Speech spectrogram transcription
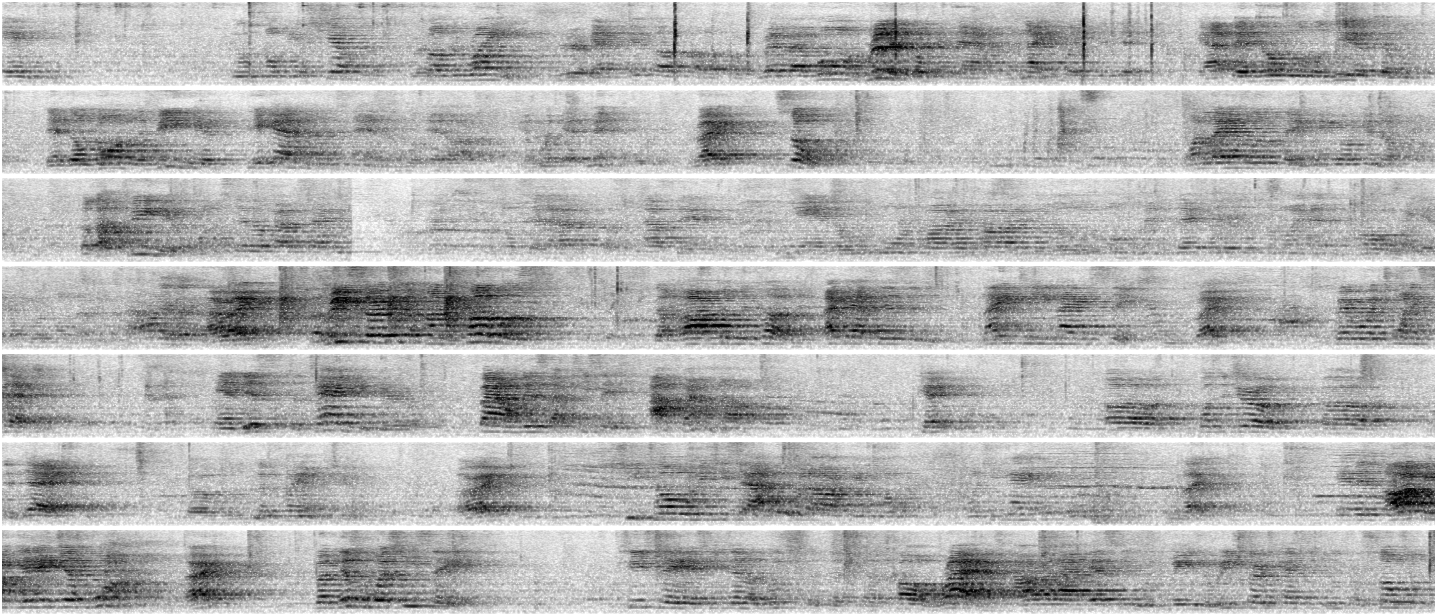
And it was going to be a shelter from the rain. Yeah. And uh, uh, uh, Rabbi Bourne really broke it down the nice way today. And I bet those that don't normally be here, they got an understanding of what that are and what that meant, right? So out. She said, I found out. Okay? Uh, what's the girl, uh, that died? Uh, was a good friend with you. All right? She told me, she said, I know where the when she came to Right? And this ark, it ain't just one. All right? But this is what she said. She said she's in a group called RISE, R-I-S-E, which means the Research Institute for Social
